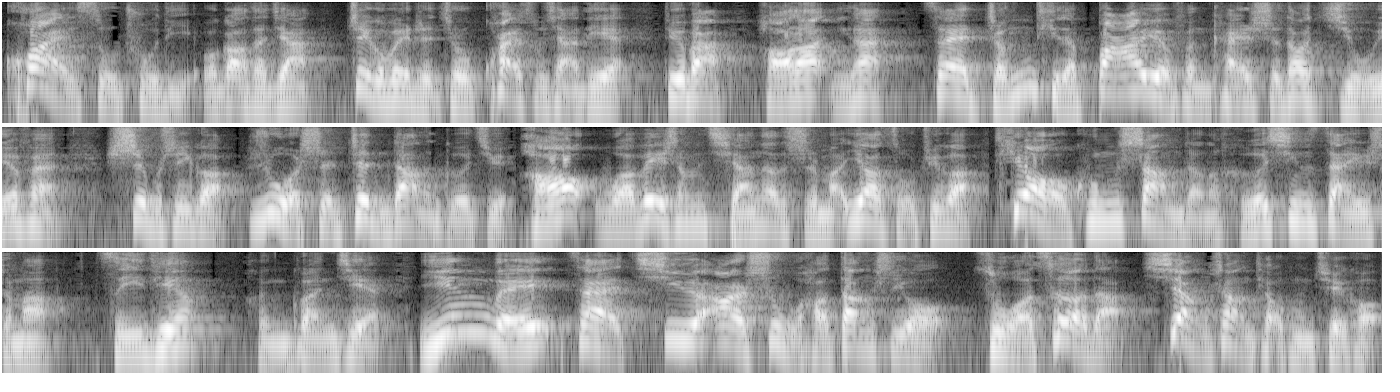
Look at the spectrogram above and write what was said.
快速触底，我告诉大家，这个位置就是快速下跌，对吧？好了，你看，在整体的八月份开始到九月份，是不是一个弱势震荡的格局？好，我为什么强调的是什么？要走出一个跳空上涨的核心在于什么？仔细听。很关键，因为在七月二十五号，当时有左侧的向上跳空缺口，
